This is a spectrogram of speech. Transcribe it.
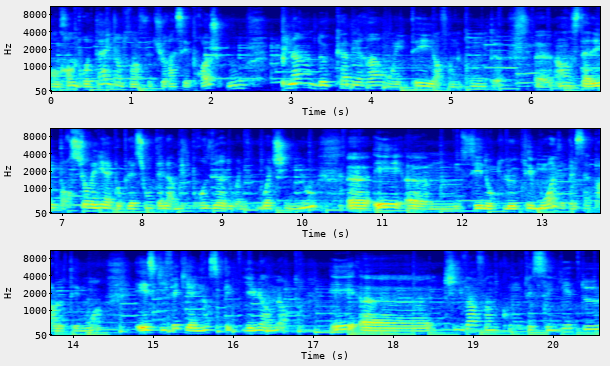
en Grande-Bretagne, hein, dans un futur assez proche, où plein de caméras ont été en fin de compte euh, installées pour surveiller la population tel un Big Brother Watching You. Euh, et euh, c'est donc le témoin, ils appellent ça par le témoin. Et ce qui fait qu'il y, y a eu un meurtre. Et qui va en fin de compte essayer de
